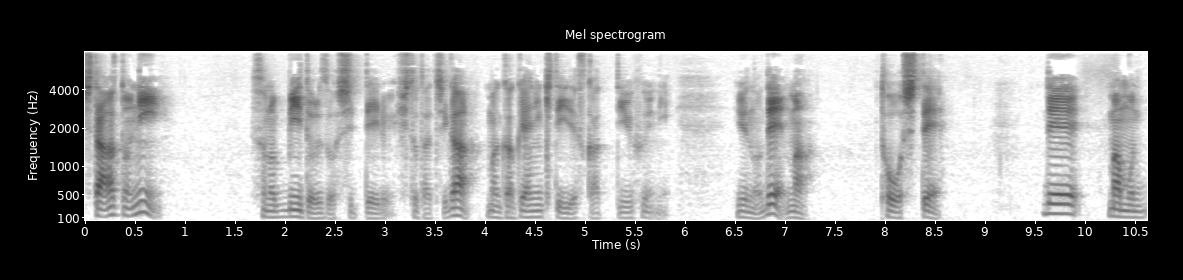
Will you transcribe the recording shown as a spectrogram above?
した後にそのビートルズを知っている人たちが、まあ、楽屋に来ていいですかっていうふうに言うのでまあ通して。でまあもう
